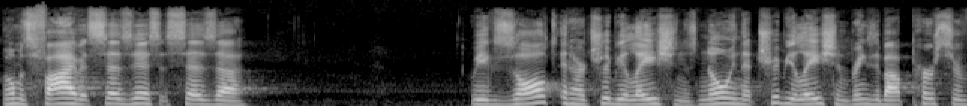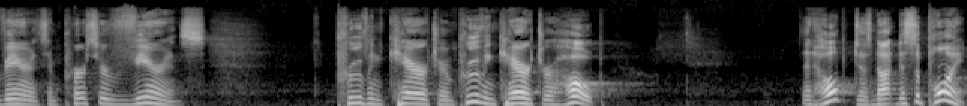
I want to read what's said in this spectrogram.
Romans 5, it says this it says, uh, We exalt in our tribulations, knowing that tribulation brings about perseverance, and perseverance, proven character, and proven character, hope. And hope does not disappoint.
